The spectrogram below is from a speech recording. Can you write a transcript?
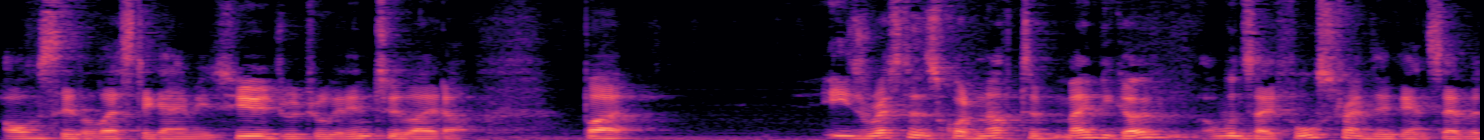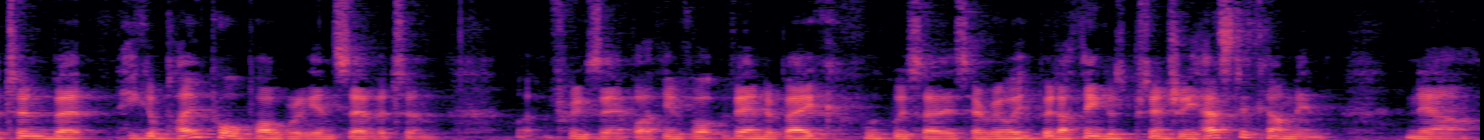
obviously the Leicester game is huge which we'll get into later but he's rested the squad enough to maybe go, I wouldn't say full strength against Everton, but he can play Paul Pogba against Everton. For example, I think Van de Beek, we say this every week, but I think it potentially has to come in now.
